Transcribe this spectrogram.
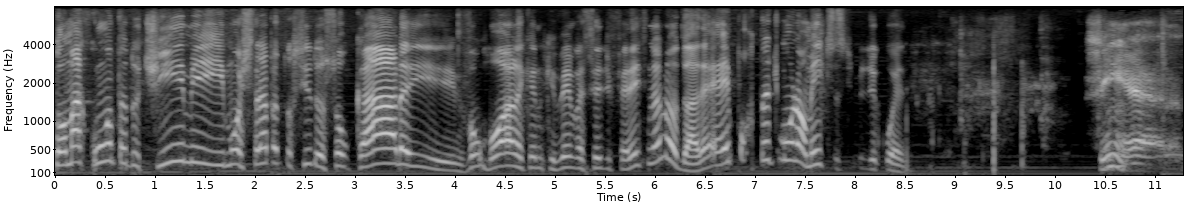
tomar conta do time e mostrar para a torcida eu sou o cara e vambora, que ano que vem vai ser diferente. Não, não, Dado, é importante moralmente esse tipo de coisa. Sim, é,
